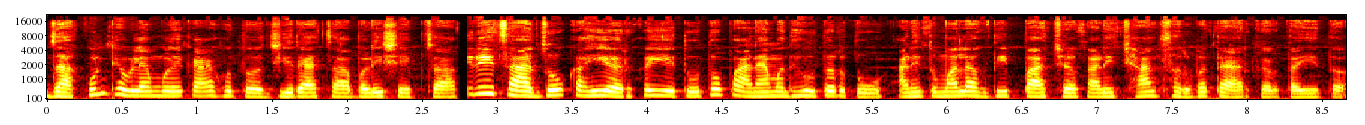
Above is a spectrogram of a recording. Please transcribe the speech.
झाकून ठेवल्यामुळे काय होतं? जिऱ्याचा बडीशेपचा मिरीचा जो काही अर्क येतो तो पाण्यामध्ये उतरतो आणि तुम्हाला अगदी पाचक आणि छान सर्व तयार करता येतं.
